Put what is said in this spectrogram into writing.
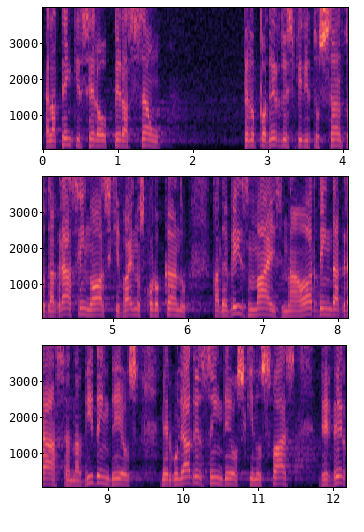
ela tem que ser a operação pelo poder do Espírito Santo, da graça em nós, que vai nos colocando cada vez mais na ordem da graça, na vida em Deus, mergulhados em Deus, que nos faz viver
